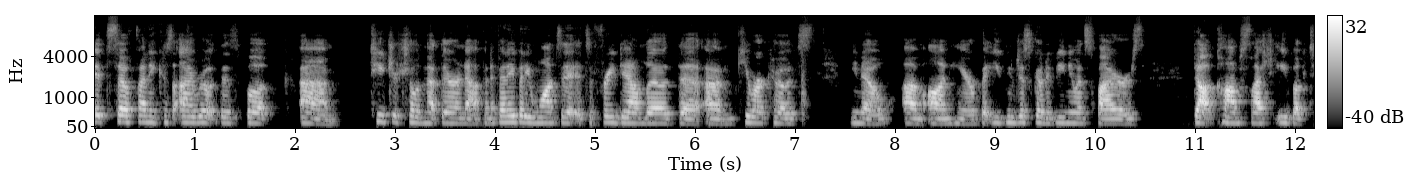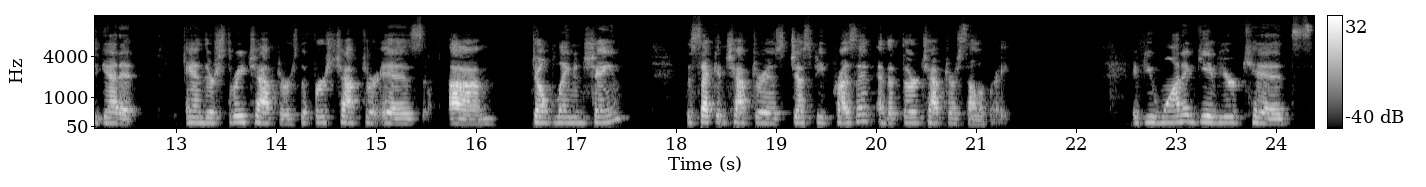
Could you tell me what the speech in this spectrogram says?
it's so funny because I wrote this book, um, Teach Your Children That They're Enough, and if anybody wants it, it's a free download. The um, QR codes, you know, um, on here, but you can just go to veenuinspires.com slash ebook to get it. And there's three chapters. The first chapter is um, don't blame and shame. The second chapter is just be present, and the third chapter is celebrate. If you want to give your kids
